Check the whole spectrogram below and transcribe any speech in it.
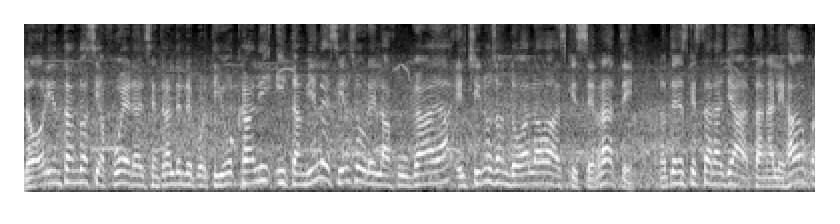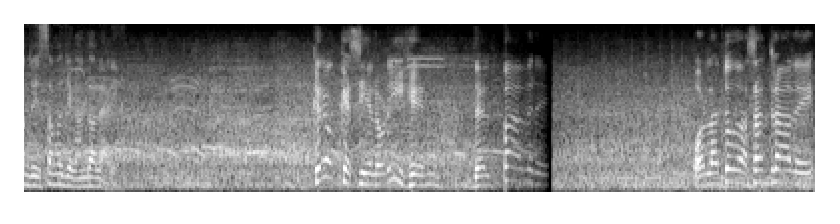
Lo orientando hacia afuera el central del Deportivo Cali y también le decía sobre la jugada el chino Sandoval Vázquez, cerrate, no tienes que estar allá tan alejado cuando ya estamos llegando al área. Creo que si el origen del por las dudas Andrade.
